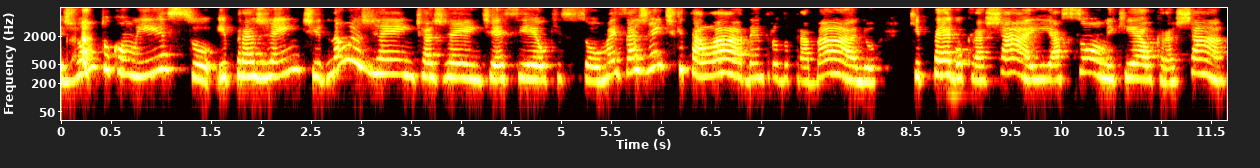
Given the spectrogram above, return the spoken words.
Junto com isso, e para gente, não a gente, a gente, esse eu que sou, mas a gente que está lá dentro do trabalho, que pega o crachá e assume que é o crachá,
